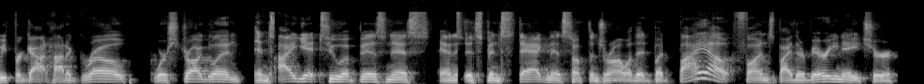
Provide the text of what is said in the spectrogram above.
We forgot how to grow. We're struggling. And I get to a business and it's been stagnant. Something's wrong with it. But buyout funds, by their very nature,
